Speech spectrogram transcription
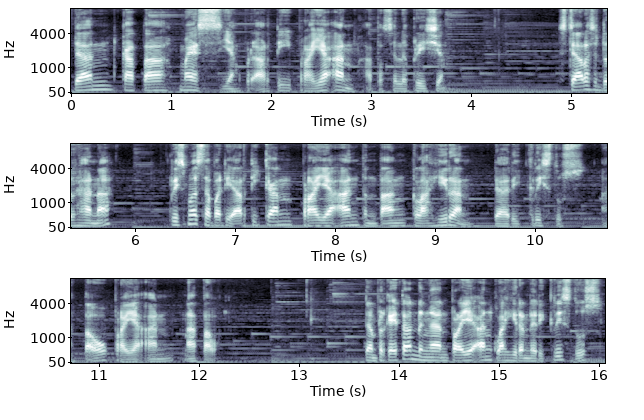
dan kata mes yang berarti perayaan atau celebration. Secara sederhana, Christmas dapat diartikan perayaan tentang kelahiran dari Kristus atau perayaan Natal. Dan berkaitan dengan perayaan kelahiran dari Kristus,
